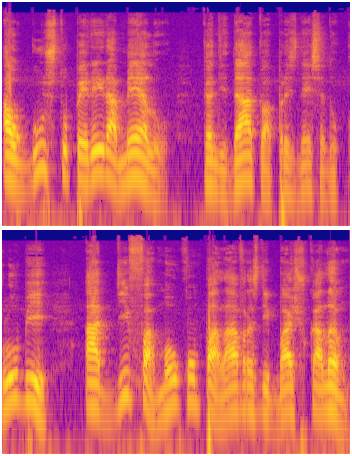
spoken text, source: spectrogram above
Augusto Pereira Melo, candidato à presidência do clube, a difamou com palavras de baixo calão.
